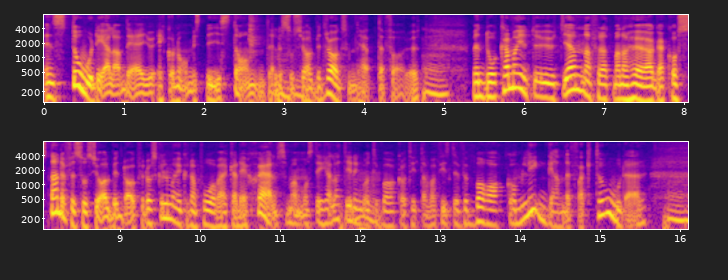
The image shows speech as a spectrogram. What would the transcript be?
en stor del av det är ju ekonomiskt bistånd, eller socialbidrag som det hette förut. Mm. Men då kan man ju inte utjämna för att man har höga kostnader för socialbidrag, för då skulle man ju kunna påverka det själv. Så man måste hela tiden gå tillbaka och titta, vad finns det för bakomliggande faktorer Mm.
